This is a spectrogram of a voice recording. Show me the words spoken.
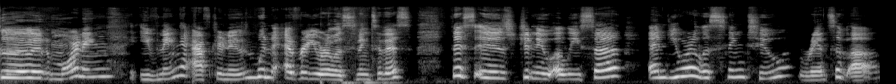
Good morning, evening, afternoon, whenever you are listening to this. This is Janu Elisa, and you are listening to Rants of A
